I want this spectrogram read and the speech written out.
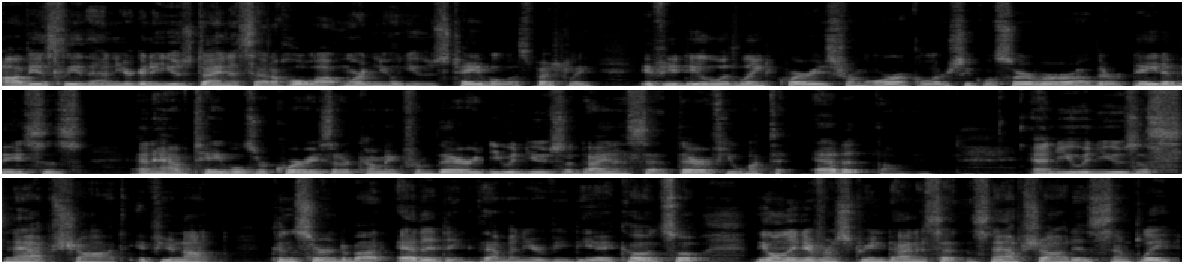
obviously then you're going to use Dynaset a whole lot more than you'll use table, especially if you deal with linked queries from Oracle or SQL Server or other databases and have tables or queries that are coming from there. You would use a Dynaset there if you want to edit them. And you would use a snapshot if you're not concerned about editing them in your VBA code. So the only difference between Dynaset and snapshot is simply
